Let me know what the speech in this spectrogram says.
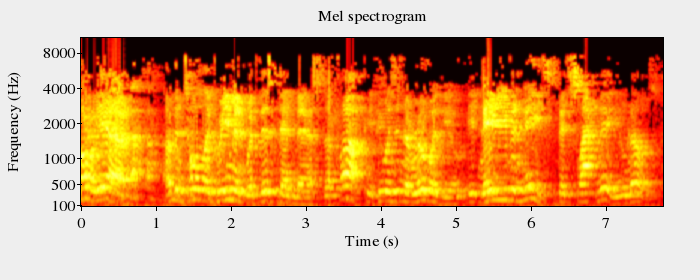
Oh yeah, I'm in total agreement with this dead master. Fuck, if he was in the room with you, it, maybe even me, it slap me. Who knows?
